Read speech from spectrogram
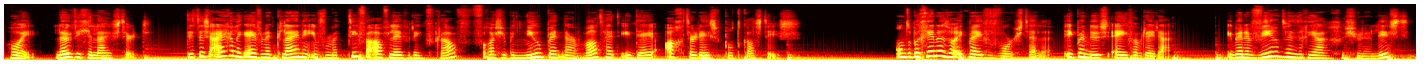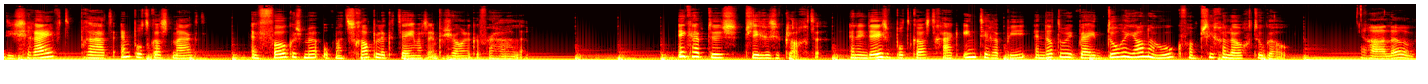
Hoi, leuk dat je luistert. Dit is eigenlijk even een kleine informatieve aflevering vooraf, voor als je benieuwd bent naar wat het idee achter deze podcast is. Om te beginnen zal ik me even voorstellen. Ik ben dus Eva Breda. Ik ben een 24-jarige journalist die schrijft, praat en podcast maakt en focus me op maatschappelijke thema's en persoonlijke verhalen. Ik heb dus psychische klachten en in deze podcast ga ik in therapie en dat doe ik bij Dorianne Hoek van Psycholoog to Go. Hallo.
